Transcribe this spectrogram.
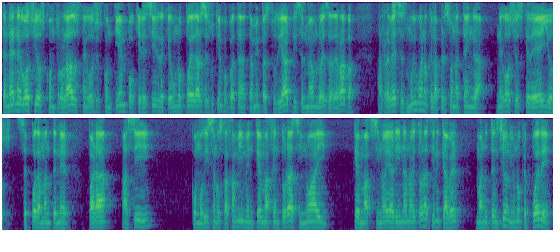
Tener negocios controlados, negocios con tiempo, quiere decir de que uno puede darse su tiempo para, también para estudiar, dice el Meam Loeza de Rabba. Al revés, es muy bueno que la persona tenga negocios que de ellos se pueda mantener para así, como dicen los jajamim en Kemach en Torah, si no hay Kemach, si no hay harina, no hay Torah, tiene que haber manutención y uno que puede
